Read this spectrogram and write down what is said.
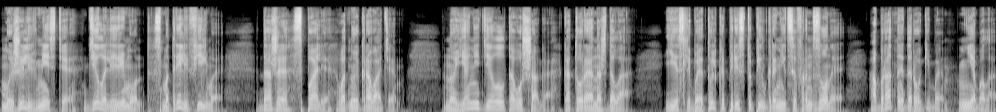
Мы жили вместе, делали ремонт, смотрели фильмы, даже спали в одной кровати. Но я не делал того шага, который она ждала. Если бы я только переступил границы френдзоны – Обратной дороги бы не было.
